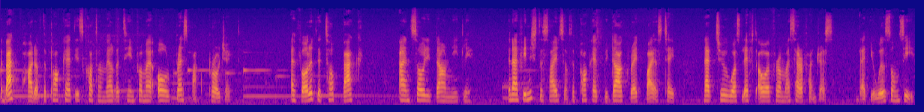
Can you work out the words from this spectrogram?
The back part of the pocket is cotton velveteen from my old breastback project. I folded the top back and sewed it down neatly. Then I finished the sides of the pocket with dark red bias tape. That too was left over from my sarafan dress. That you will soon see.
